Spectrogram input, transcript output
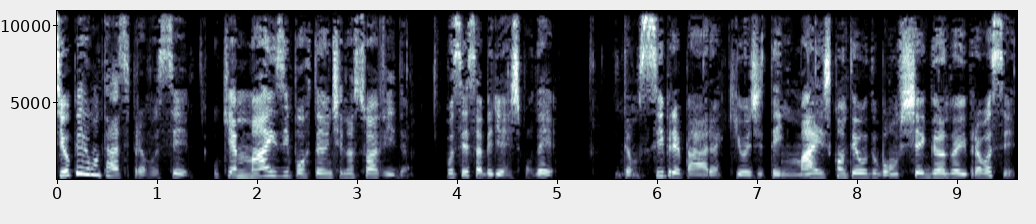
Se eu perguntasse para você o que é mais importante na sua vida, você saberia responder? Então se prepara que hoje tem mais conteúdo bom chegando aí para você.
